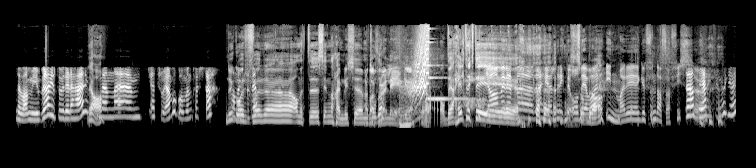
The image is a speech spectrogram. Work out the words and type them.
det var mye bra historier det her. Ja. Men eh, jeg tror jeg må gå med den første. Du Anette går for uh, Anette sin Heimlich-metode. Ja, og det er helt riktig! Ja, Merete, det er helt riktig. Og det var innmari guffent, altså. Fy Ja, det er ikke noe gøy.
